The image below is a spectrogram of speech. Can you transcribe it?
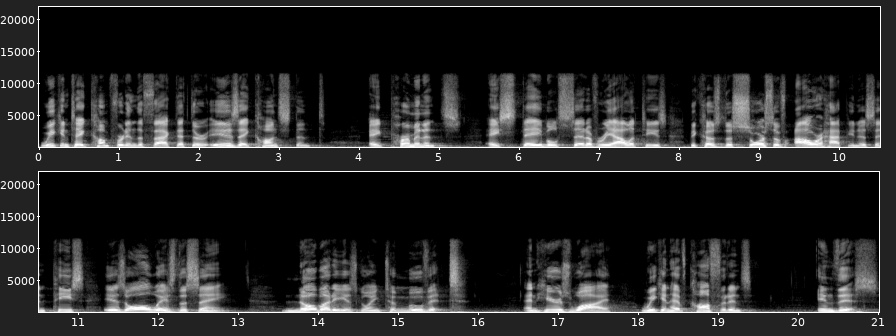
we can take comfort in the fact that there is a constant, a permanence, a stable set of realities because the source of our happiness and peace is always the same. Nobody is going to move it. And here's why we can have confidence in this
